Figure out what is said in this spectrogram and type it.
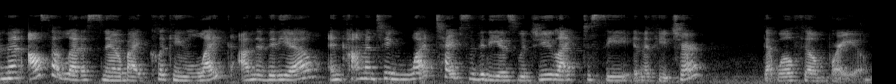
And then also let us know by clicking like on the video and commenting what types of videos would you like to see in the future that we'll film for you.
